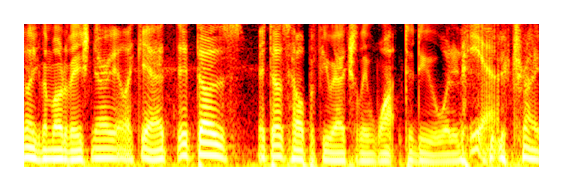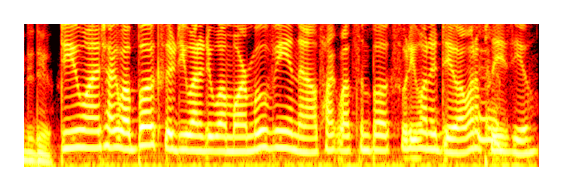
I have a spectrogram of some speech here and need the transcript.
Like the motivation area, like yeah, it, it does. It does help if you actually want to do what it is Yeah. that you're trying to do. Do you want to talk about books or do you want to do one more movie and then I'll talk about some books? What do you want to do? I want to please you.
